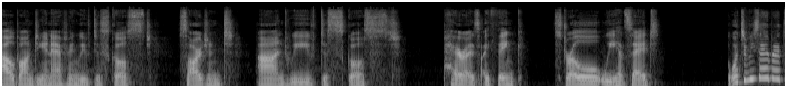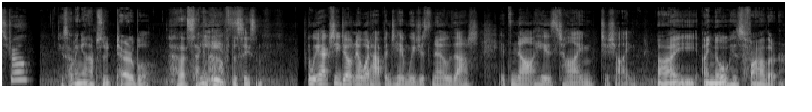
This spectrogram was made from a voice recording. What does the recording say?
Albon DNFing, we've discussed Sargeant, and we've discussed Perez. I think Stroll, we had said, what did we say about Stroll? He's having an absolute terrible that second He half is. of the season. We actually don't know what happened to him. We just know that it's not his time to shine. I I know his father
